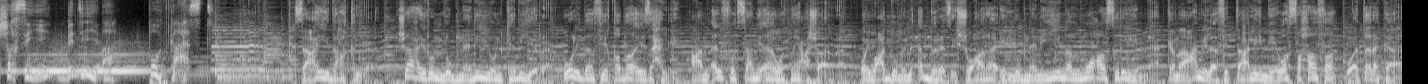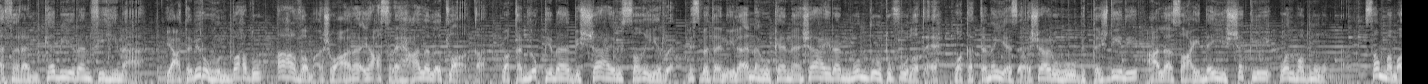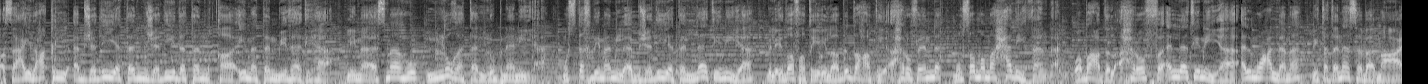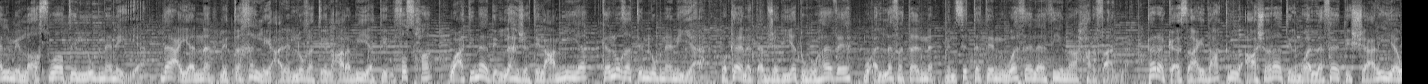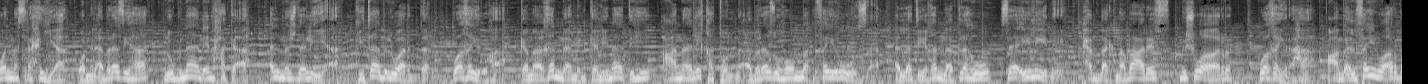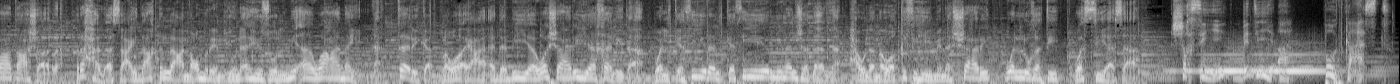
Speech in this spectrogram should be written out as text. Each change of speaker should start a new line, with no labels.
شخصية بدقيقة. بودكاست.
سعيد عقل شاعر لبناني كبير ولد في قضاء زحلي عام 1912 ويعد من أبرز الشعراء اللبنانيين المعاصرين كما عمل في التعليم والصحافة وترك اثرا كبيرا فيهما. يعتبره البعض أعظم شعراء عصره على الإطلاق. وقد لقب بالشاعر الصغير نسبة إلى أنه كان شاعرا منذ طفولته وقد تميز شعره بالتجديد على صعيدي الشكل والمضمون. صمم سعيد عقل أبجدية جديدة قائمة بذاتها لما أسماه اللغة اللبنانية مستخدما الأبجدية اللاتينية بالإضافة إلى بضعة أحرف مصممة حديثا وبعض الأحرف اللاتينية المعلمة لتتناسب مع علم الأصوات اللبناني داعيا للتخلي عن اللغة العربية الفصحى واعتماد اللهجة العامية كلغة لبنانية. وكانت أبجديته هذه مؤلفة من من 36 حرفا. ترك سعيد عقل عشرات المؤلفات الشعرية والمسرحية ومن أبرزها لبنان انحكى المجدلية كتاب الورد وغيرها. كما غنى من كلماته عمالقة أبرزهم فيروز التي غنت له سائليني. حبك ما بعرف مشوار وغيرها. عام 2014 رحل سعيد عقل عن عمر يناهز المئة وعامين تاركا روائع أدبية وشعرية خالدة والكثير الكثير من الجدل حول مواقفه من الشعر واللغة والسياسة.
شخصية بدقيقة. بودكاست.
